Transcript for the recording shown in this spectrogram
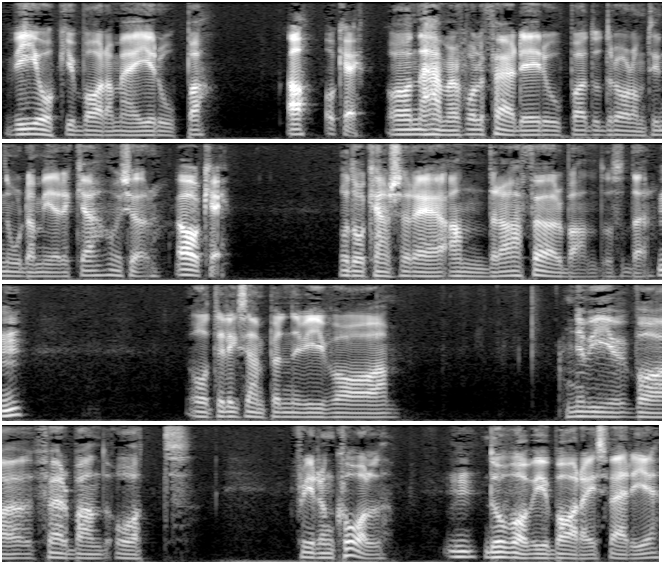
vi åker ju bara med i Europa. Ja, okej. Och när Hammerfall är färdiga i Europa då drar de till Nordamerika och kör. Ja, okej. Och då kanske det är andra förband och sådär. Mm. Och till exempel när vi var När vi var förband åt Freedom Call Mm. Då var vi ju bara i Sverige.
